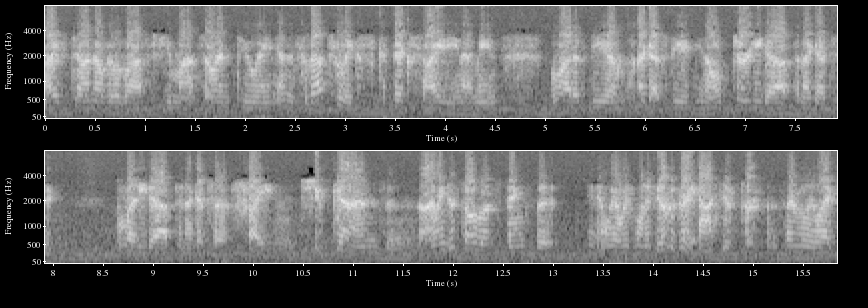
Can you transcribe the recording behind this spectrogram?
I've done over the last few months or I'm doing. And so that's really ex- exciting. I mean, a lot of the, um, I got to be, you know, dirtied up and I got to bloodied up and I got to fight and shoot guns and, I mean, just all those things that, you know, we always want to do. I'm a very active person, so I really like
